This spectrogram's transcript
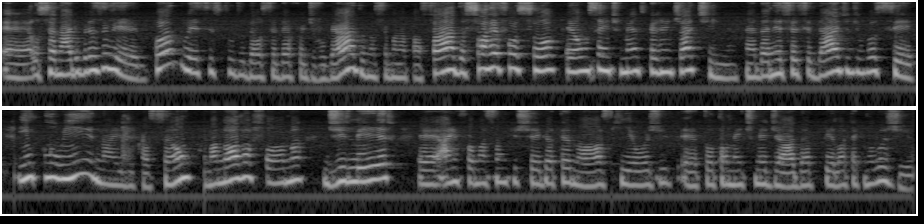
é, o cenário brasileiro. Quando esse estudo da OCDE foi divulgado na semana passada, só reforçou é, um sentimento que a gente já tinha, né, da necessidade de você incluir na educação uma nova forma de ler é, a informação que chega até nós, que hoje é totalmente mediada pela tecnologia.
